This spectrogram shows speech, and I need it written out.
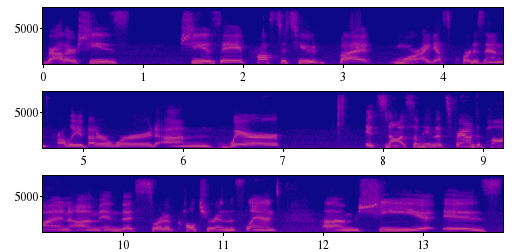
rather she's she is a prostitute, but more I guess courtesan is probably a better word. Um, where it's not something that's frowned upon um, in this sort of culture in this land. Um, she is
